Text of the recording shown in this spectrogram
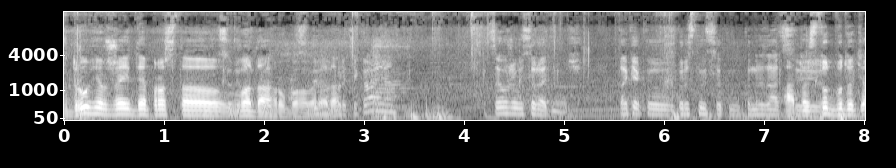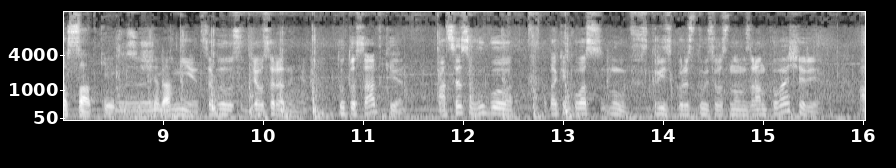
вдруге вже йде просто Сюди вода, грубо говоря, так? воно протікає. Це вже усереднювач. Так як е, користуються А, каналізацією. тобто тут будуть осадки якісь Е, ще, так? Ні, це було для усереднення. Тут осадки, а це сугубо, так як у вас ну, скрізь користуються в основному зранку ввечері, а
